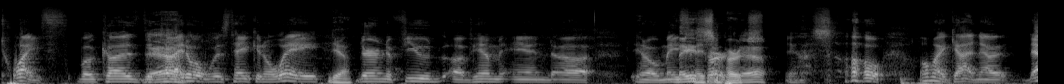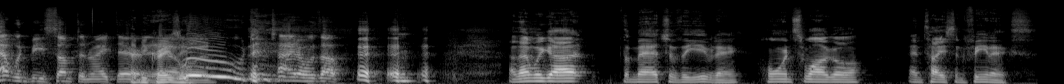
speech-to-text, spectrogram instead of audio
twice because the Yeah. title was taken away Yeah. during the feud of him and uh, you know Mason, Mason Perk. Perks. Yeah. Yeah, so, oh my God! Now that would be something right there. That'd be crazy. it would. Woo! Two titles up. And then we got the match of the evening: Hornswoggle and Tyson Phoenix.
